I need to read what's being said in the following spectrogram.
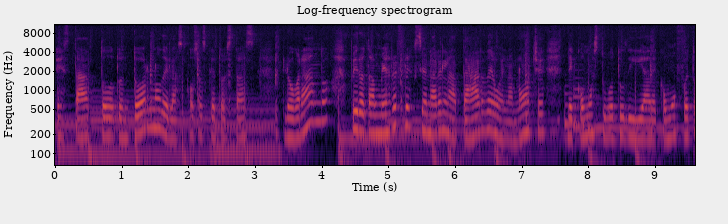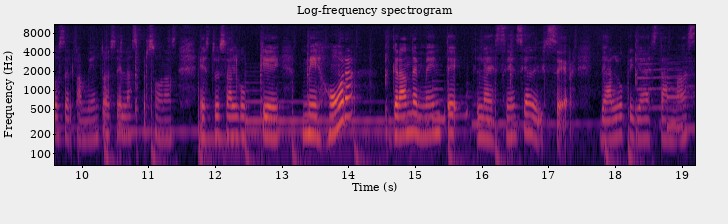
está todo tu entorno, de las cosas que tú estás logrando, pero también reflexionar en la tarde o en la noche de cómo estuvo tu día, de cómo fue tu acercamiento hacia las personas. Esto es algo que mejora grandemente la esencia del ser de algo que ya está más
